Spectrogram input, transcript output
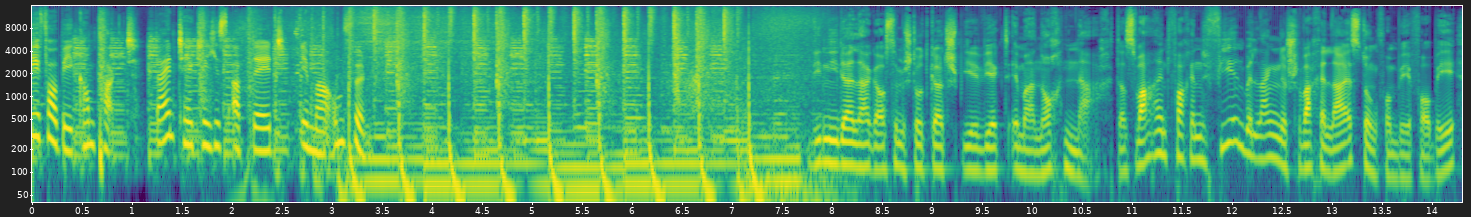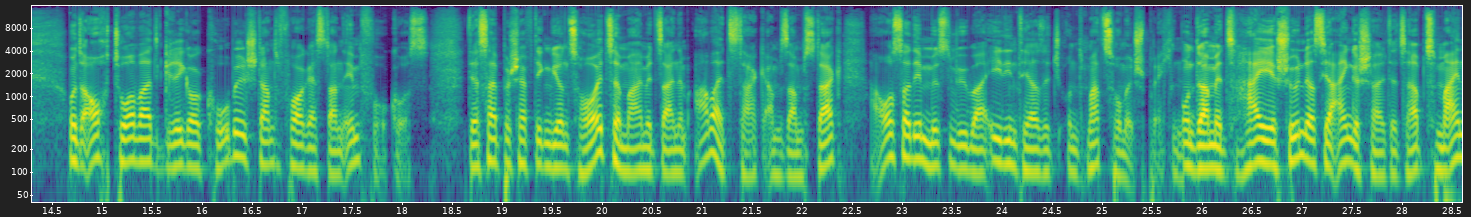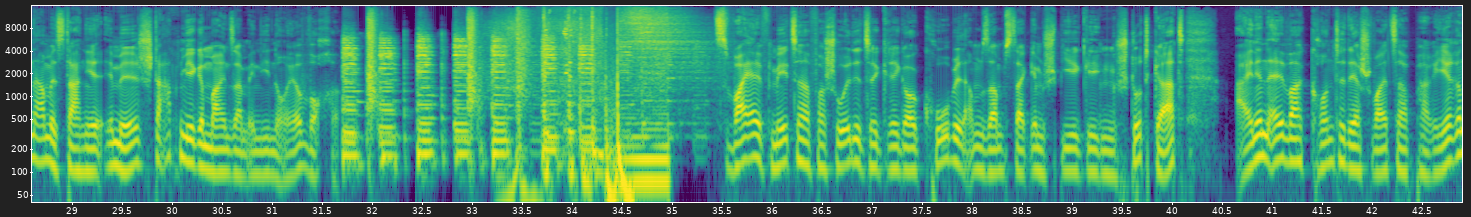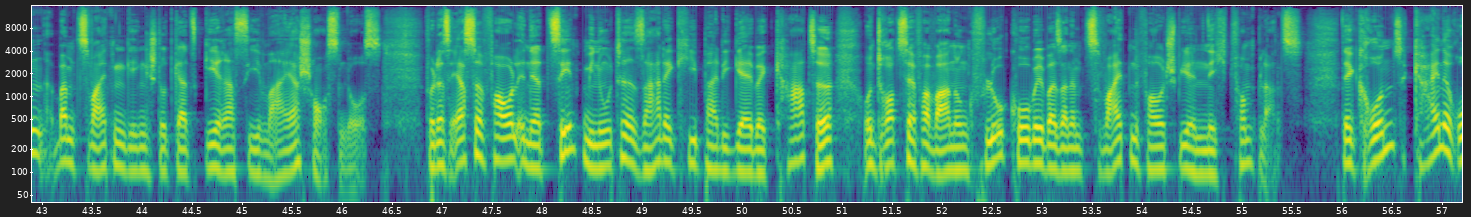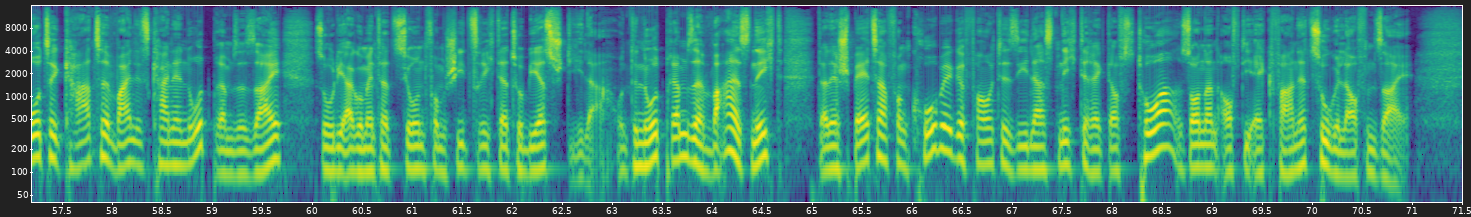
BVB Kompakt. Dein tägliches Update immer um 5. Die Niederlage aus dem Stuttgart-Spiel wirkt immer noch nach. Das war einfach in vielen Belangen eine schwache Leistung vom BVB und auch Torwart Gregor Kobel stand vorgestern im Fokus. Deshalb beschäftigen wir uns heute mal mit seinem Arbeitstag am Samstag. Außerdem müssen wir über Edin Terzic und Mats Hummel sprechen. Und damit, hi, schön, dass ihr eingeschaltet habt. Mein Name ist Daniel Immel. Starten wir gemeinsam in die neue Woche. Zwei Elfmeter verschuldete Gregor Kobel am Samstag im Spiel gegen Stuttgart. Einen Elfer konnte der Schweizer parieren, beim zweiten gegen Stuttgarts Gerassi war er chancenlos. Für das erste Foul in der zehnten Minute sah der Keeper die gelbe Karte und trotz der Verwarnung flog Kobel bei seinem zweiten Foulspiel nicht vom Platz. Der Grund? Keine rote Karte, weil es keine Notbremse sei, so die Argumentation vom Schiedsrichter Tobias Stieler. Und eine Notbremse war es nicht, da der später von Kobel gefaulte Silas nicht direkt aufs Tor, sondern auf die Eckfahne zugelaufen gelaufen sei.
